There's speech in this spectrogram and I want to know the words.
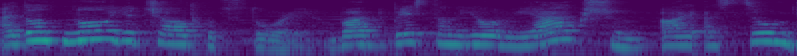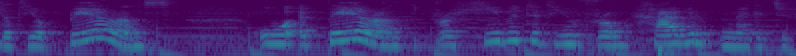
I don't know your childhood story, but based on your reaction, I assume that your parents or a parent prohibited you from having negative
